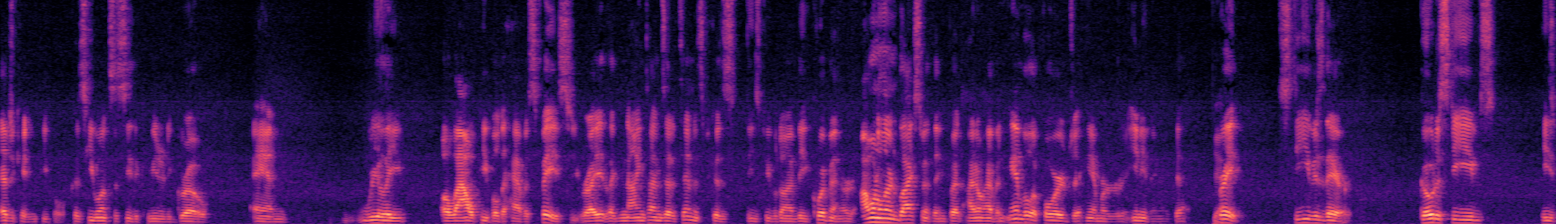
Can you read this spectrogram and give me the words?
educating people because he wants to see the community grow and really allow people to have a space, right? Like nine times out of ten, it's because these people don't have the equipment, or I want to learn blacksmithing, but I don't have an anvil, a forge, a hammer, or anything like that. Yeah. Great, Steve is there. Go to Steve's. He's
